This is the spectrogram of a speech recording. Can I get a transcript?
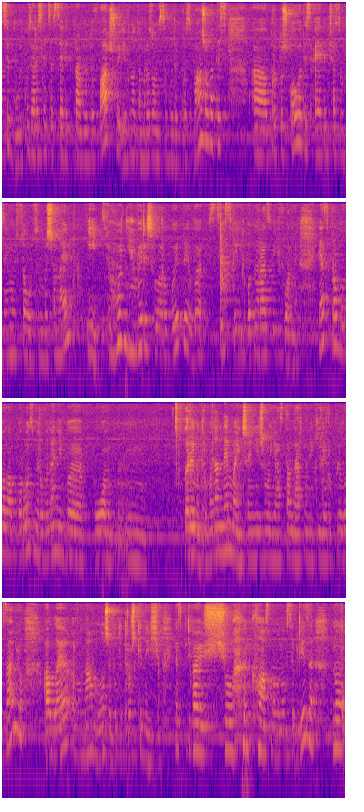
цибульку. Зараз я це все відправлю до фаршу, і воно там разом все буде просмажуватись, протушковуватись. А я тим часом займусь соусом бешамель. І сьогодні я вирішила робити в цій своїй одноразовій формі. Я спробувала по розміру, вона ніби по. Периметру вона не менша, ніж моя стандартна, в якій я роблю лазанью, але вона може бути трошки нижча. Я сподіваюся, що класно воно все влізе. Ну,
